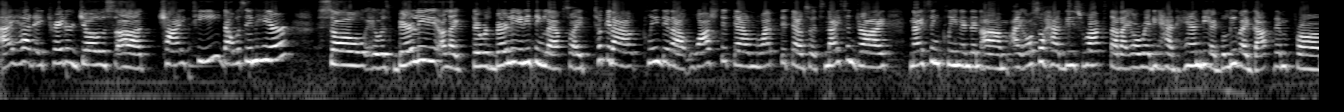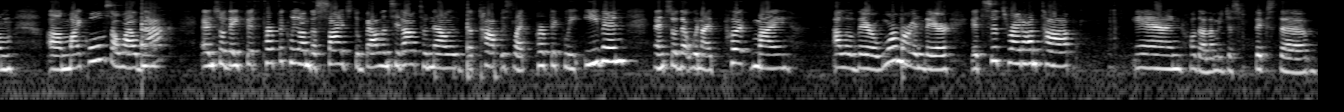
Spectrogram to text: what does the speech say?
I had a Trader Joe's uh, chai tea that was in here. So it was barely, uh, like, there was barely anything left. So I took it out, cleaned it out, washed it down, wiped it down. So it's nice and dry, nice and clean. And then um, I also had these rocks that I already had handy. I believe I got them from uh, Michael's a while back and so they fit perfectly on the sides to balance it out so now the top is like perfectly even and so that when I put my aloe vera warmer in there. It sits right on top. And hold on let me just fix the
